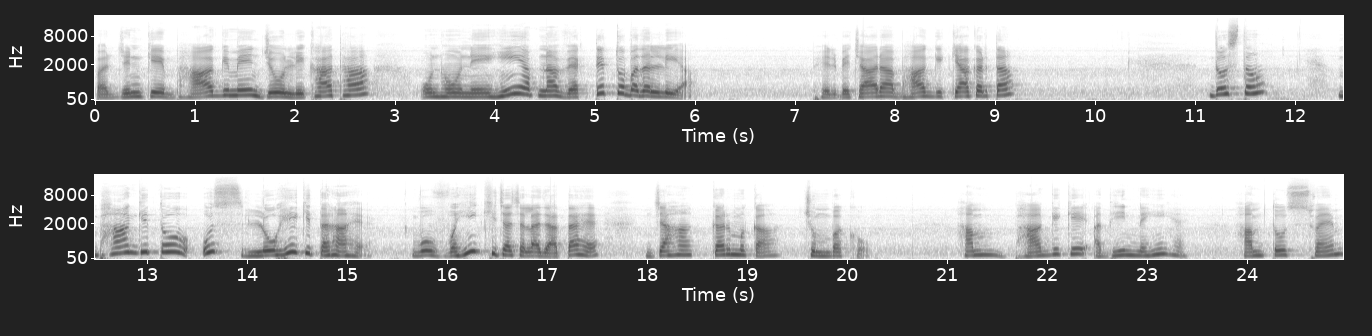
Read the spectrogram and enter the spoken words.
पर जिनके भाग्य में जो लिखा था, उन्होंने ही अपना व्यक्तित्व बदल लिया। फिर बेचारा भाग्य क्या करता? दोस्तों, भाग्य तो उस लोहे की तरह है। वो वहीं खींचा चला जाता है, जहाँ कर्म का चुंबक हो। हम भाग्य के अधीन नहीं हैं। हम तो स्वयं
